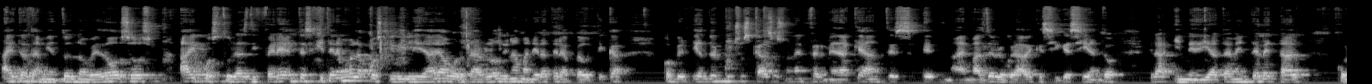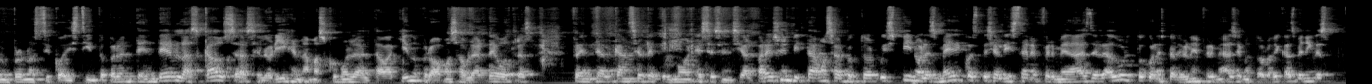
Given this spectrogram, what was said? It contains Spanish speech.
hay tratamientos novedosos, hay posturas diferentes y tenemos la posibilidad de abordarlo de una manera terapéutica, convirtiendo en muchos casos una enfermedad que antes, eh, además de lo grave que sigue siendo, era inmediatamente letal con un pronóstico distinto. Pero entender las causas, el origen, la más común del tabaquismo, pero vamos a hablar de otras, frente al cáncer de pulmón es esencial. Para eso invitamos al doctor Luis Pino, él es médico especialista en enfermedades del adulto con especialización en enfermedades hematológicas benignas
